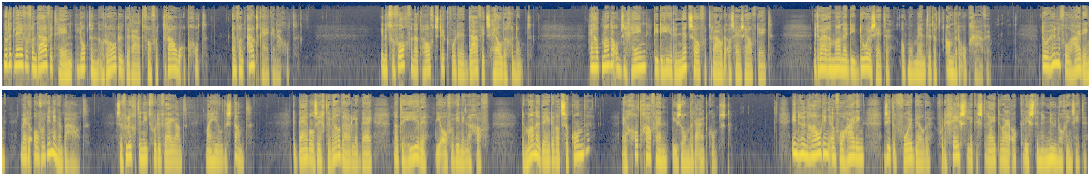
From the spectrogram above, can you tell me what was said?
Door het leven van David heen loopt een rode draad van vertrouwen op God en van uitkijken naar God. In het vervolg van dat hoofdstuk worden Davids helden genoemd. Hij had mannen om zich heen die de Heere net zo vertrouwden als hij zelf deed. Het waren mannen die doorzetten op momenten dat anderen opgaven. Door hun volharding werden overwinningen behaald. Ze vluchtten niet voor de vijand, maar hielden stand. De Bijbel zegt er wel duidelijk bij dat de Heere die overwinningen gaf. De mannen deden wat ze konden en God gaf hen bijzondere uitkomst. In hun houding en volharding zitten voorbeelden voor de geestelijke strijd waar ook christenen nu nog in zitten.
